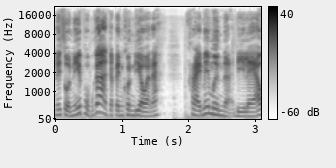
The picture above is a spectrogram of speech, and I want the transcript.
ในส่วนนี้ผมก็อาจจะเป็นคนเดียวนะ ใครไม่มึนอะดีแล้ว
